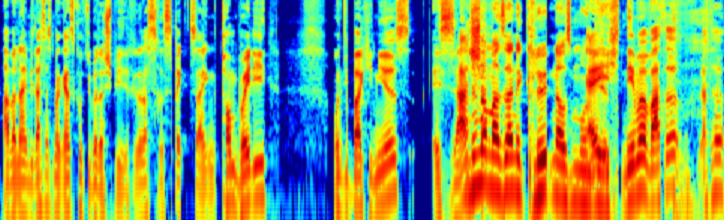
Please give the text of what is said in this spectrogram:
Aber nein, wir lassen erstmal ganz kurz über das Spiel. Lass Respekt zeigen. Tom Brady und die Buccaneers, es sah Nimm schei- doch mal seine Klöten aus dem Mund. Ey, ich nehme, warte, warte.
